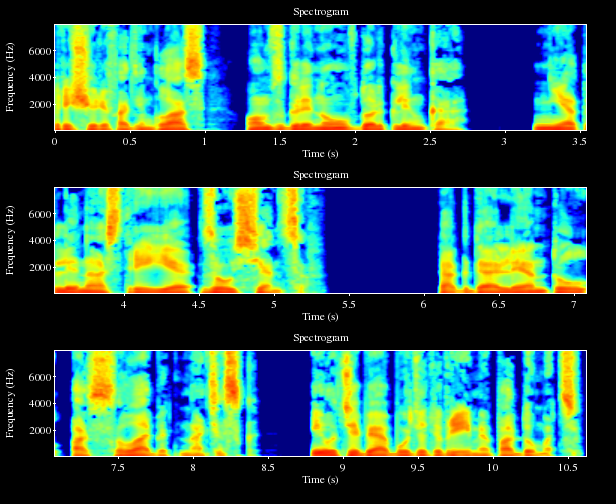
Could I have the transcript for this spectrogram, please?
Прищурив один глаз, он взглянул вдоль клинка. Нет ли на острие заусенцев? Тогда Лентул ослабит натиск, и у тебя будет время подумать.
